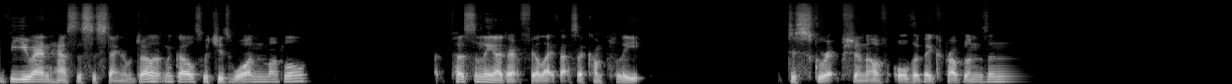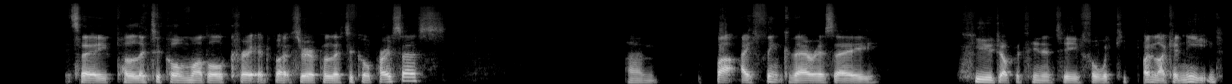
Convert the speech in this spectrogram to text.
the UN has the sustainable development goals, which is one model. Personally, I don't feel like that's a complete description of all the big problems and it's a political model created by through a political process. Um, but I think there is a huge opportunity for wiki unlike a need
